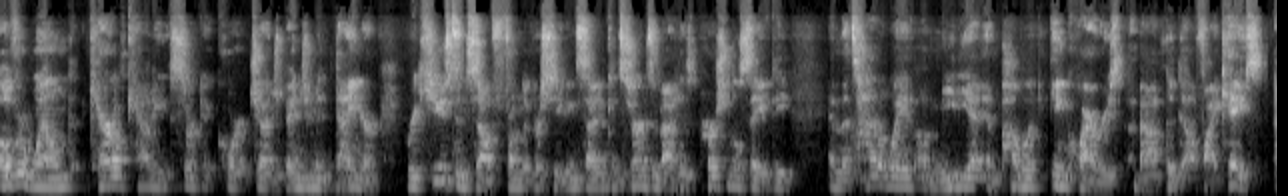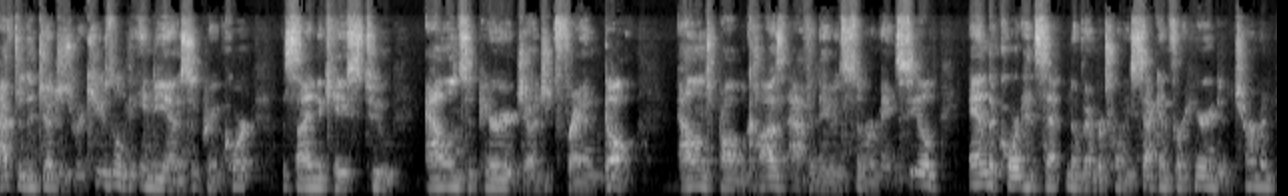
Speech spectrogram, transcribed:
Overwhelmed, Carroll County Circuit Court Judge Benjamin Diener recused himself from the proceedings, citing concerns about his personal safety and the tidal wave of media and public inquiries about the Delphi case. After the judge's recusal, the Indiana Supreme Court assigned the case to Allen Superior Judge Fran Gull. Allen's probable cause affidavit still remains sealed, and the court had set November 22nd for hearing to determine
